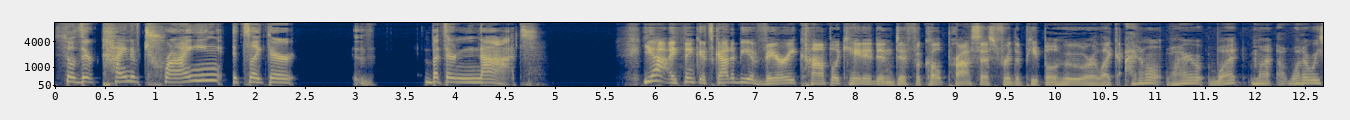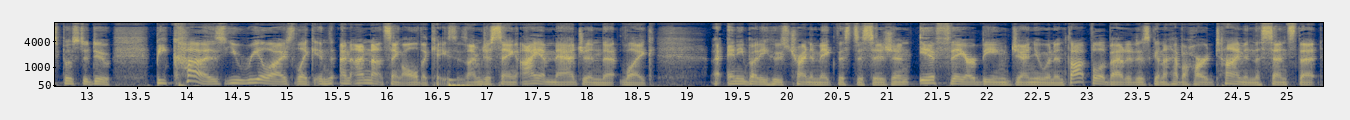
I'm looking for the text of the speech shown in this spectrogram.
So they're kind of trying, it's like they're, but they're not. Yeah, I think it's got to be a very complicated and difficult process for the people who are like, I don't, why are, what, my, what are we supposed to do? Because you realize, like, in, and I'm not saying all the cases, I'm just saying, I imagine that, like, anybody who's trying to make this decision, if they are being genuine and thoughtful about it, is going to have a hard time in the sense that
